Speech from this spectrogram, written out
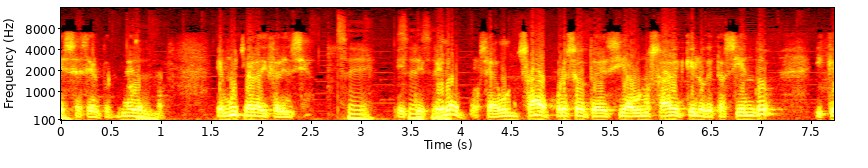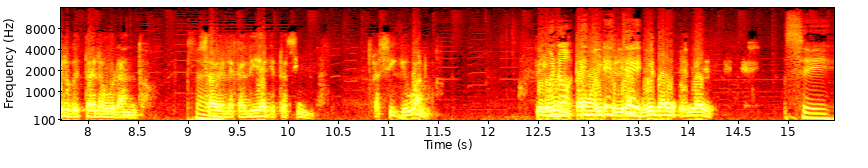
ese es el promedio. Es mucha la diferencia. Sí, este, Pero, o sea, uno sabe, por eso te decía, uno sabe qué es lo que está haciendo y qué es lo que está elaborando. Sabe la calidad que está haciendo. Así que bueno. Pero bueno, estamos ahí este peleando. Sí,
